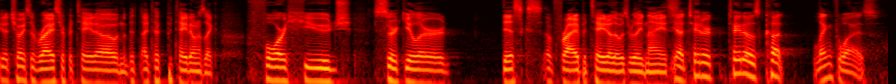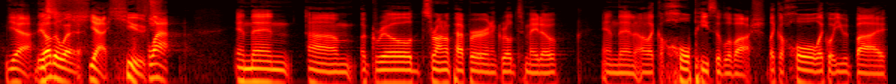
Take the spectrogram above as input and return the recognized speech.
you get a choice of rice or potato, and the, I took potato, and it was like four huge circular discs of fried potato that was really nice. Yeah, tater potatoes cut lengthwise, yeah, the other way. Yeah, huge, flat. and then um, a grilled serrano pepper and a grilled tomato, and then uh, like a whole piece of lavash, like a whole like what you would buy.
